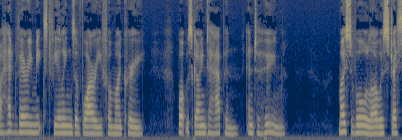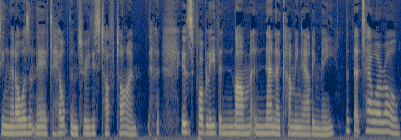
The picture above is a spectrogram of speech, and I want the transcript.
I had very mixed feelings of worry for my crew, what was going to happen, and to whom. Most of all, I was stressing that I wasn't there to help them through this tough time. it's probably the mum and nana coming out in me, but that's how I roll.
